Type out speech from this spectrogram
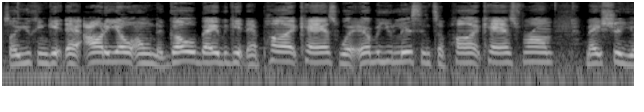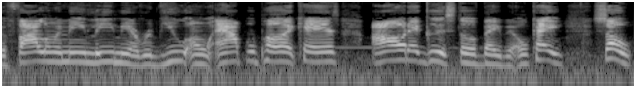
so you can get that audio on the go, baby. Get that podcast wherever you listen to podcasts from. Make sure you're following me. Leave me a review on Apple Podcasts, all that good stuff, baby. Okay, so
